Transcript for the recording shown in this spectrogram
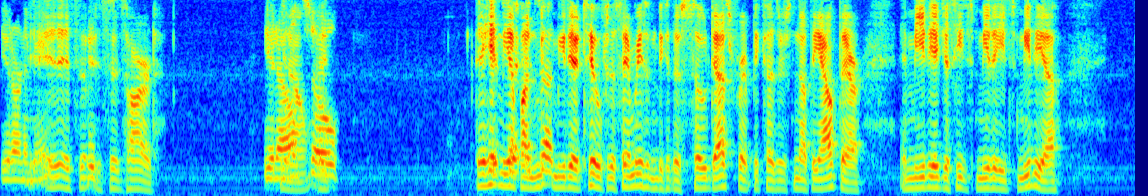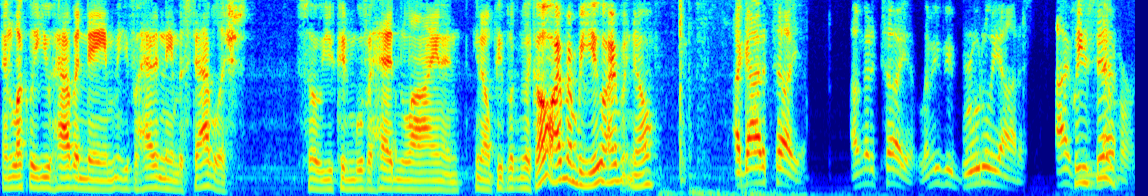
You know what i mean? It, it's, it's it's hard. you know, know, so They hit me a- up on a- media too for the same reason because they're so desperate because there's nothing out there, and media just eats media eats media, and luckily you have a name, you've had a name established, so you can move ahead in line, and you know people can be like, "Oh, I remember you." I you know. I got to tell you, I'm going to tell you. Let me be brutally honest. I've Please do. never,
